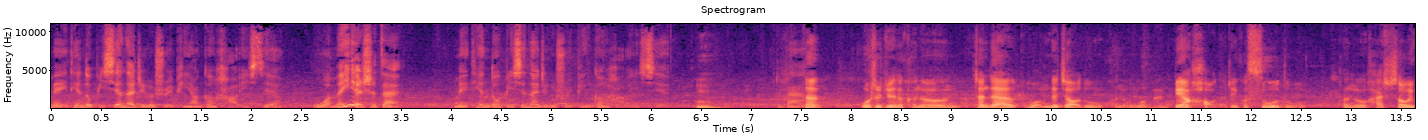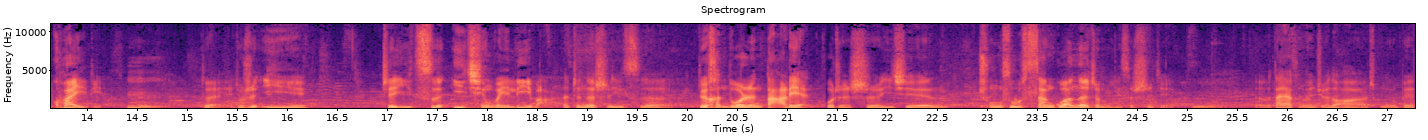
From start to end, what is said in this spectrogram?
每天都比现在这个水平要更好一些，我们也是在每天都比现在这个水平更好一些，嗯。对吧？但我是觉得，可能站在我们的角度，可能我们变好的这个速度，可能还是稍微快一点。嗯，对，就是以这一次疫情为例吧，它真的是一次对很多人打脸，或者是一些重塑三观的这么一次事件。嗯，呃，大家可能觉得啊，曾经被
